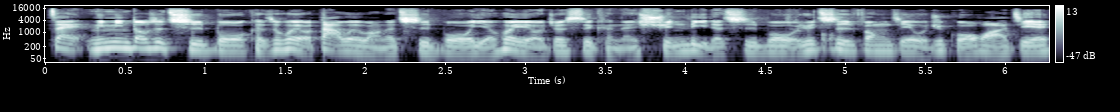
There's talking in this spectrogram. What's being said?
在明明都是吃播，可是会有大胃王的吃播，也会有就是可能巡礼的吃播。我去赤峰街，我去国华街，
